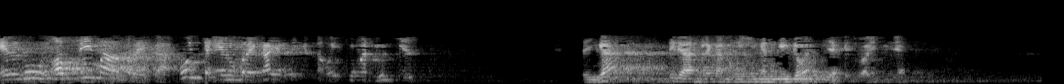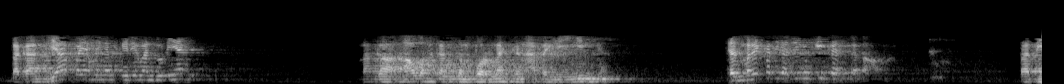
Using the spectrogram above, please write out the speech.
Ilmu optimal mereka, puncak ilmu mereka yang diketahui cuma dunia. Sehingga tidaklah mereka menginginkan kehidupan ya kecuali dunia. Bahkan siapa yang menginginkan kehidupan dunia, maka Allah akan sempurnakan apa yang diinginkan. Dan mereka tidak dirugikan kata Allah. Tapi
